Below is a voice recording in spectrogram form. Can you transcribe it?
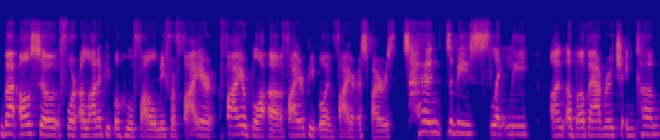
but also for a lot of people who follow me for fire, fire, blo- uh, fire people and fire aspirers tend to be slightly on above average income.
